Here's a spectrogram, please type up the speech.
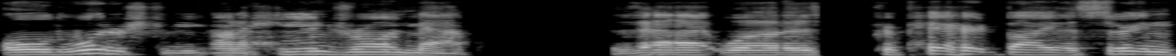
Old Water Street on a hand drawn map that was prepared by a certain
